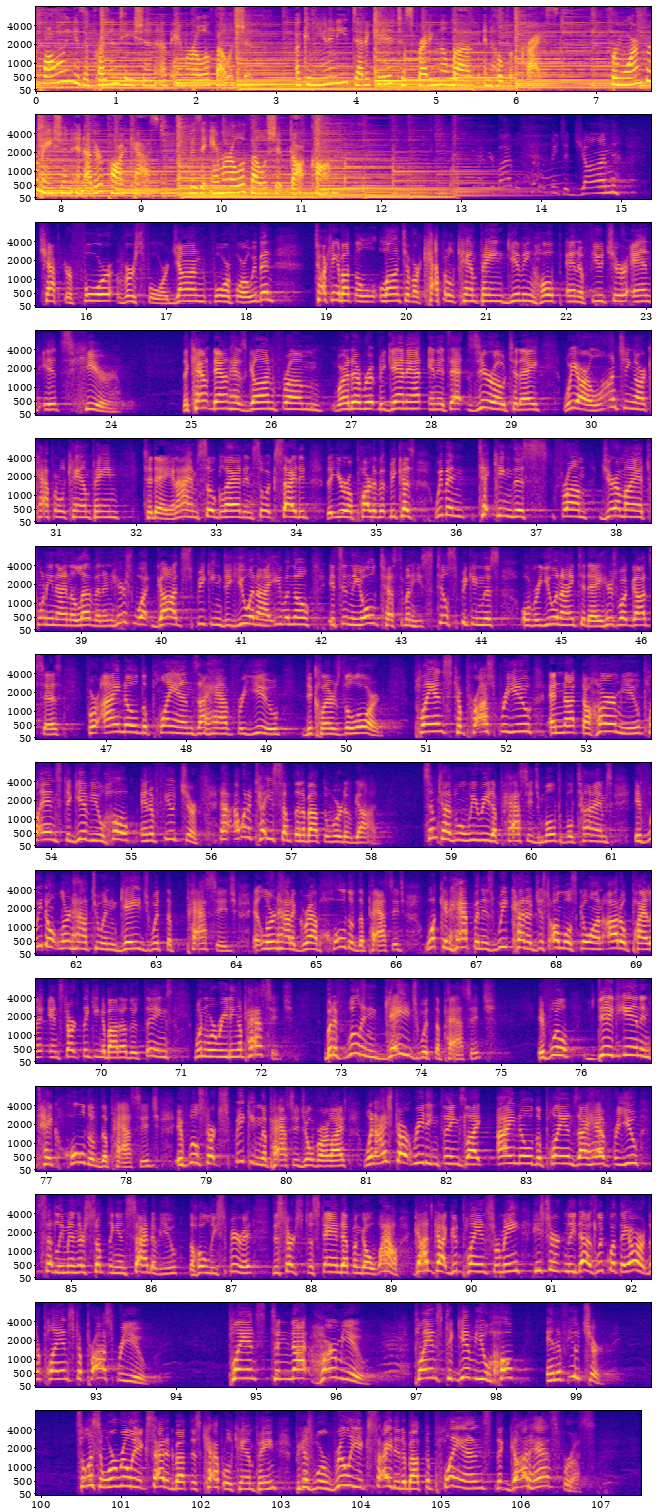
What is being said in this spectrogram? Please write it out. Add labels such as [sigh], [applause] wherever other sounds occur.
The following is a presentation of Amarillo Fellowship, a community dedicated to spreading the love and hope of Christ. For more information and other podcasts, visit amarillofellowship.com. Your Bible turn with me to John chapter 4, verse 4. John 4 4. We've been talking about the launch of our capital campaign, Giving Hope and a Future, and it's here. The countdown has gone from wherever it began at, and it's at zero today. We are launching our capital campaign today. And I am so glad and so excited that you're a part of it because we've been taking this from Jeremiah 29 11. And here's what God's speaking to you and I, even though it's in the Old Testament, He's still speaking this over you and I today. Here's what God says For I know the plans I have for you, declares the Lord plans to prosper you and not to harm you, plans to give you hope and a future. Now, I want to tell you something about the Word of God. Sometimes when we read a passage multiple times, if we don't learn how to engage with the passage and learn how to grab hold of the passage, what can happen is we kind of just almost go on autopilot and start thinking about other things when we're reading a passage. But if we'll engage with the passage, if we'll dig in and take hold of the passage, if we'll start speaking the passage over our lives, when I start reading things like, I know the plans I have for you, suddenly, man, there's something inside of you, the Holy Spirit, that starts to stand up and go, wow, God's got good plans for me. He certainly does. Look what they are. They're plans to prosper you, plans to not harm you, plans to give you hope and a future. So, listen, we're really excited about this capital campaign because we're really excited about the plans that God has for us.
